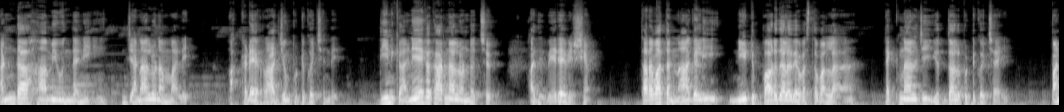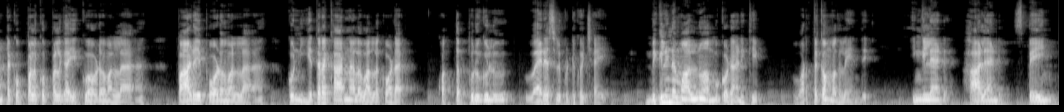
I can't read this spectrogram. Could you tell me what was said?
అండా హామీ ఉందని జనాలు నమ్మాలి. అక్కడే రాజ్యం పుట్టుకొచ్చింది. దీనికి అనేక కారణాలు ఉండొచ్చు. అది వేరే విషయం. తర్వాత నాగలి నీటి పారుదల వ్యవస్థ వల్ల టెక్నాలజీ యుద్ధాలు పుట్టుకొచ్చాయి. పంట కుప్పలు కుప్పలుగా ఎక్కువ అవడం వల్ల పాడైపోవడం వల్ల కొన్ని ఇతర కారణాల వల్ల కూడా కొత్త పురుగులు వైరస్లు పుట్టుకొచ్చాయి. మిగిలిన మాల్ను అమ్ముకోవడానికి వర్తకం మొదలైంది. ఇంగ్లాండ్ హాలాండ్ స్పెయిన్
